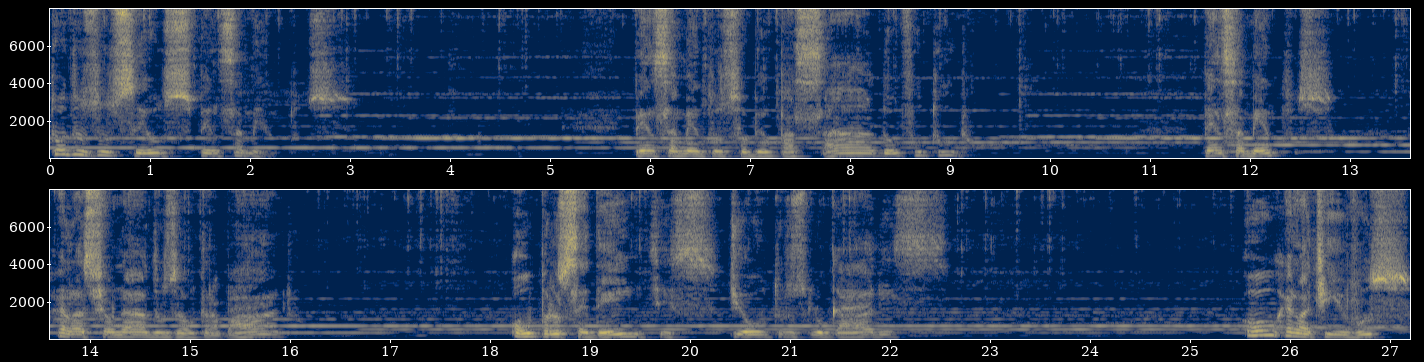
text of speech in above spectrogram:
todos os seus pensamentos. Pensamentos sobre o passado ou futuro. Pensamentos relacionados ao trabalho ou procedentes de outros lugares ou relativos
